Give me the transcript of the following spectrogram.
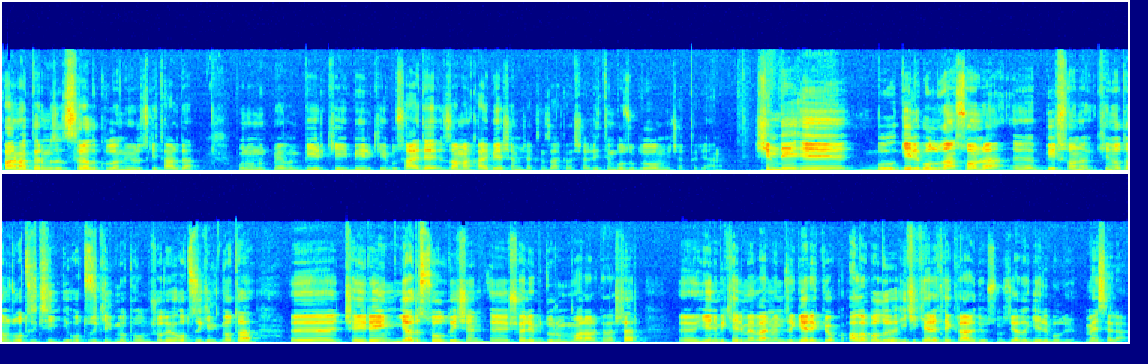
Parmaklarımızı sıralı kullanıyoruz gitarda. Bunu unutmayalım. 1 2 1 2 bu sayede zaman kaybı yaşamayacaksınız arkadaşlar. Ritim bozukluğu olmayacaktır yani. Şimdi e, bu Gelibolu'dan sonra e, bir sonraki notamız 32 32'lik nota olmuş oluyor. 32'lik nota e, çeyreğin yarısı olduğu için e, şöyle bir durum var arkadaşlar. E, yeni bir kelime vermemize gerek yok. Alabalığı iki kere tekrar ediyorsunuz ya da Gelibolu'yu. Mesela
